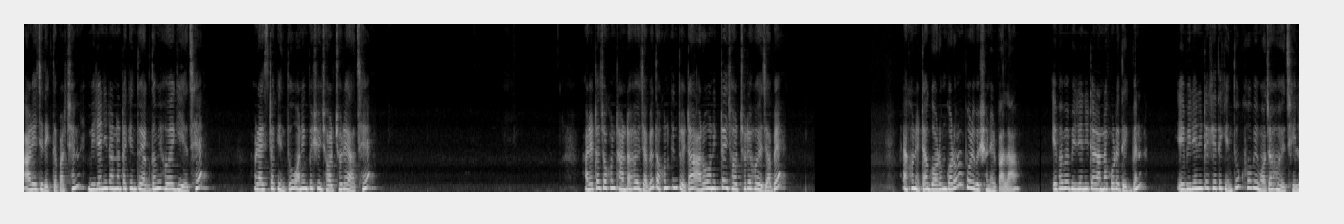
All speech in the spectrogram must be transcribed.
আর এই যে দেখতে পাচ্ছেন, বিরিয়ানি রান্নাটা কিন্তু একদমই হয়ে গিয়েছে। রাইসটা কিন্তু অনেক বেশি ঝরঝরে আছে। আর এটা যখন ঠান্ডা হয়ে যাবে, তখন কিন্তু এটা আরও অনেকটাই ঝরঝরে হয়ে যাবে। এখন এটা গরম গরম পরিবেশনের পালা। এভাবে বিরিয়ানিটা রান্না করে দেখবেন। এই বিরিয়ানিটা খেতে কিন্তু খুবই মজা হয়েছিল।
